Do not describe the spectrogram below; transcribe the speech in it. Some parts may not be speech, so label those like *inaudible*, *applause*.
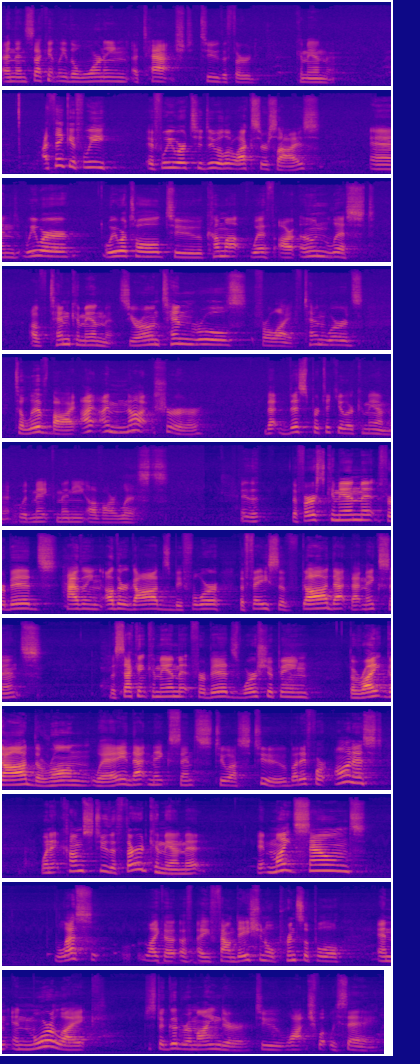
and then secondly, the warning attached to the third commandment. I think if we if we were to do a little exercise and we were we were told to come up with our own list of 10 commandments, your own 10 rules for life, 10 words to live by. I, am not sure that this particular commandment would make many of our lists. The, the first commandment forbids having other gods before the face of God. That, that makes sense. The second commandment forbids worshiping the right God the wrong way, and that makes sense to us too. But if we're honest, when it comes to the third commandment, it might sound less like a, a, foundational principle and, and more like just a good reminder to watch what we say.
